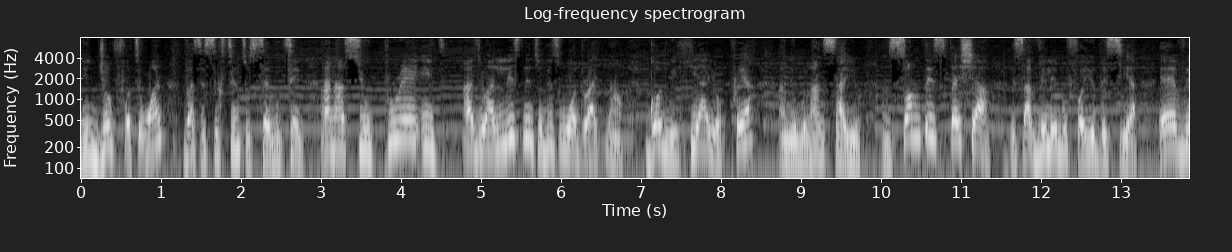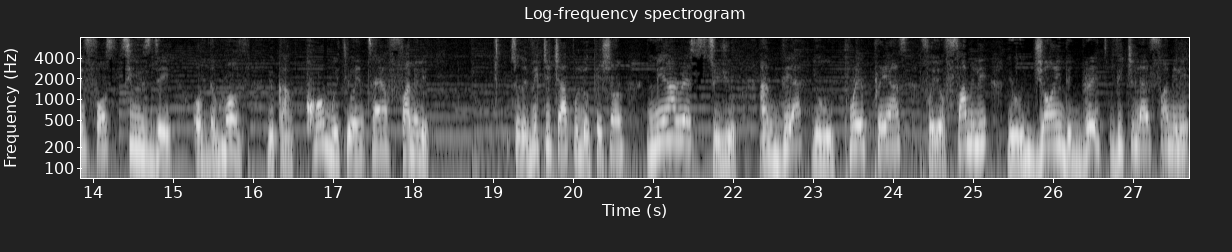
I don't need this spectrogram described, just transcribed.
in Job 41, verses 16 to 17. And as you pray it, as you are listening to this word right now, God will hear your prayer and He will answer you. And something special is available for you this year. Every first Tuesday of the month, you can come with your entire family to the Victory Chapel location nearest to you and there you will pray prayers for your family. You will join the great victory life family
